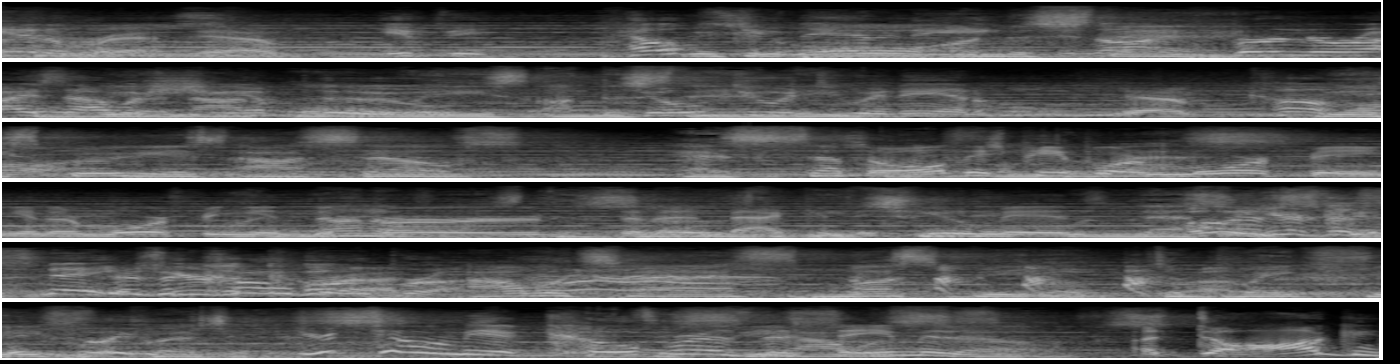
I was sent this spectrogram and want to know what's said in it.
animals yeah. if it We helps can all humanity to not understand, burn their eyes out we with are not shampoo. always Don't do it to an animal. Yep. Come we on. experience ourselves as separate. So all these from the people are morphing, and they're morphing into None birds, and then back into humans. Oh, here's a- snake. there's a here's a cobra. cobra. Our task must be to break free from like, prejudice. you're telling me a cobra is the same as a dog? No,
